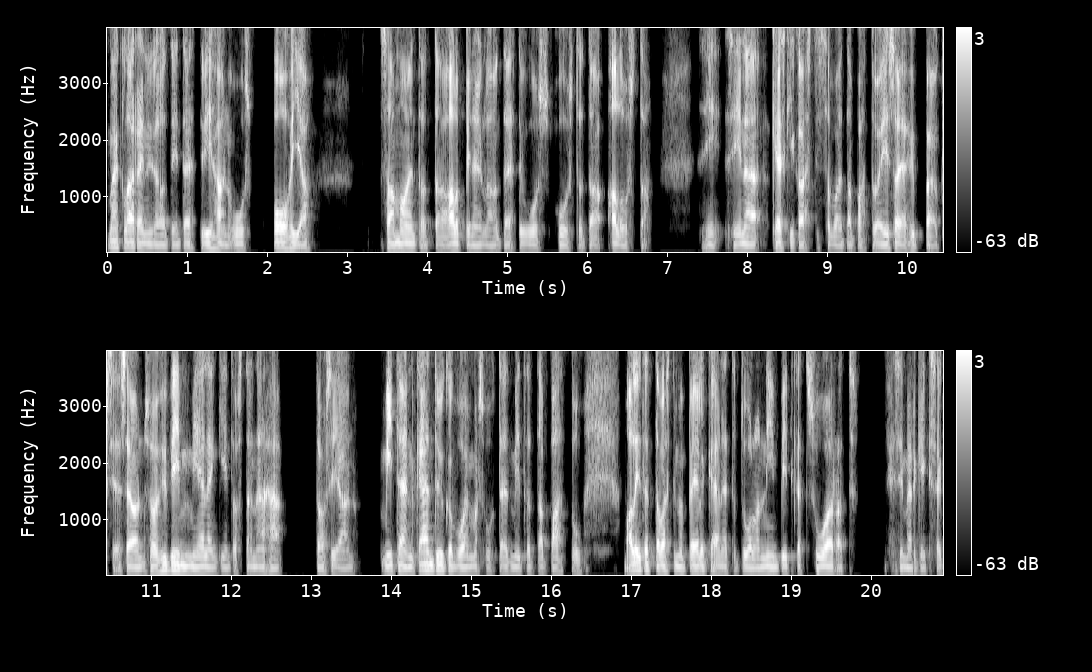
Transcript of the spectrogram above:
McLarenille oltiin tehty ihan uusi pohja, samoin tota, Alpineilla on tehty uusi, uusi tota, alusta, niin siinä keskikastissa voi tapahtua isoja hyppäyksiä. Se on, se on hyvin mielenkiintoista nähdä tosiaan, miten kääntyykö voimasuhteet, mitä tapahtuu. Valitettavasti mä pelkään, että tuolla on niin pitkät suorat, esimerkiksi se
